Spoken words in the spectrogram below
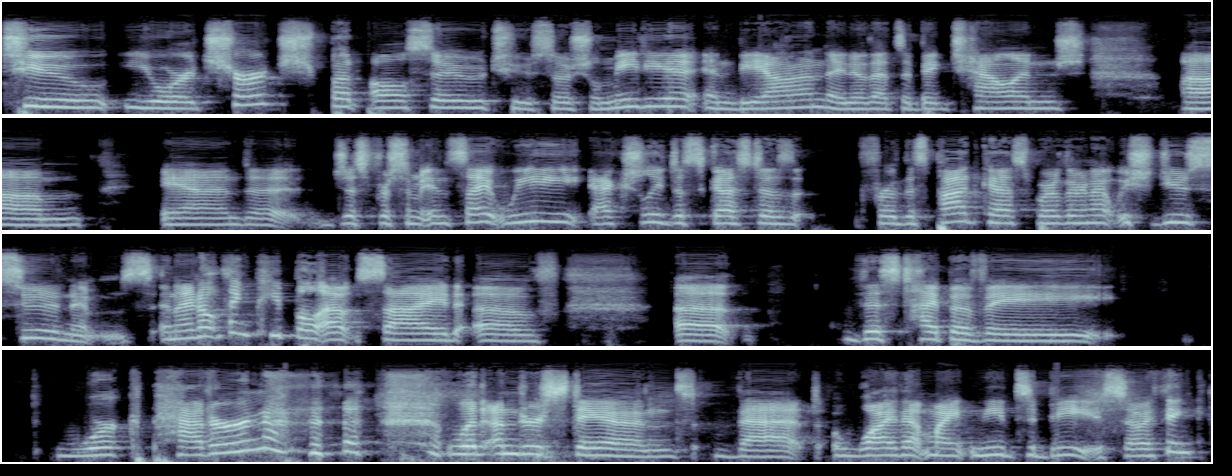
to your church, but also to social media and beyond. I know that's a big challenge. Um, and uh, just for some insight, we actually discussed as for this podcast whether or not we should use pseudonyms. And I don't think people outside of uh, this type of a work pattern would understand that why that might need to be. So I think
